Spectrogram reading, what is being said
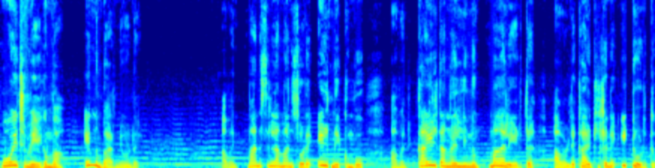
പോയിച്ച് വേഗം വാ എന്നും പറഞ്ഞുകൊണ്ട് അവൻ മനസ്സില്ലാ മനസ്സോടെ എഴുന്നേൽക്കുമ്പോൾ അവൻ കയ്യിൽ തന്നതിൽ നിന്നും മാലയെടുത്ത് അവളുടെ കഴുത്തിൽ തന്നെ ഇട്ടുകൊടുത്തു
